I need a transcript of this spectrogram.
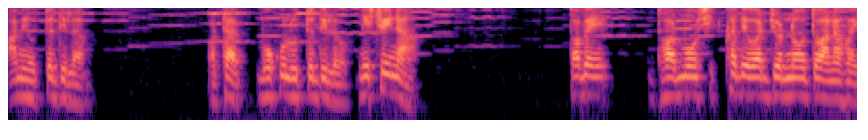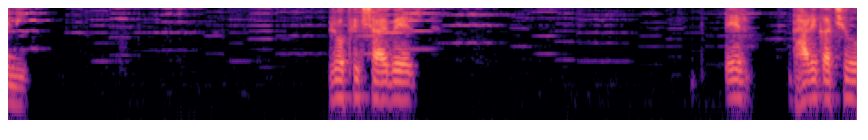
আমি উত্তর দিলাম, অর্থাৎ বকুল উত্তর দিল, নিশ্চয়ই না। তবে ধর্ম শিক্ষা দেওয়ার জন্য তো আনা হয়নি। রফিক সাহেবের, এর ধারে কাছেও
